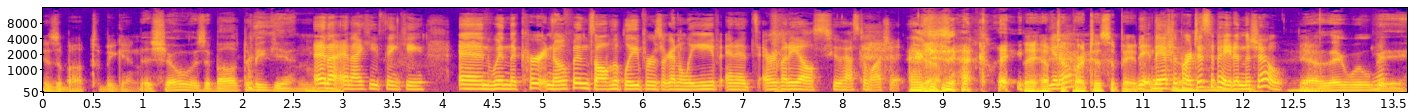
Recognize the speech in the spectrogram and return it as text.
is about to begin. The show is about to begin. And I, and I keep thinking, and when the curtain opens, all the believers are going to leave, and it's everybody else who has to watch it. exactly. They have You to know, participate. They, in they the have to participate in the show. Yeah, they will be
